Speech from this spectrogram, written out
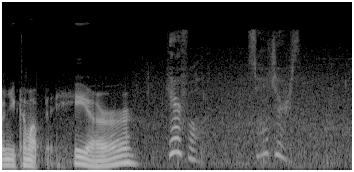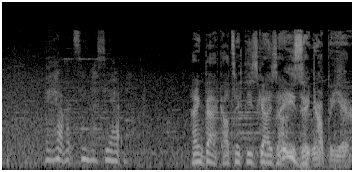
When you come up here, Careful. Soldiers. They haven't seen us yet. Hang back, I'll take these guys out. Easing up here.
